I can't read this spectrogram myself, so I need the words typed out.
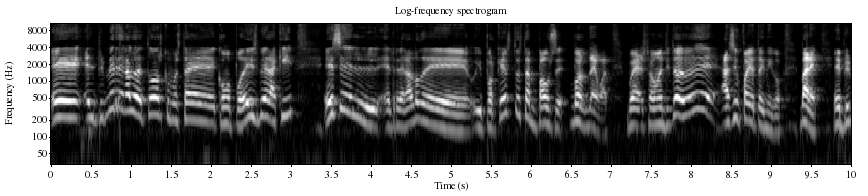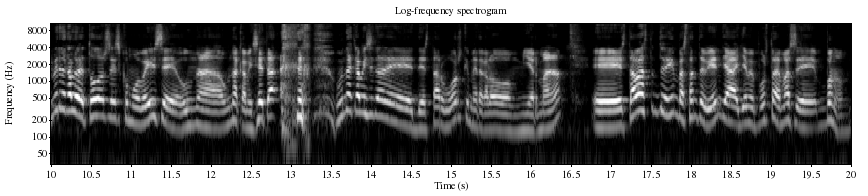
Eh, el primer regalo de todos, como, está, como podéis ver aquí, es el, regalo de... ¿Y por qué esto está en pause? Bueno, da igual. Voy a un momentito. Eh, ha sido un fallo técnico. Vale, el primer regalo de todos es, como veis, una, una, camiseta. una camiseta de, Star Wars que me regaló mi hermana. está bastante bien, bastante bien. Ya, ya me he puesto, además, bueno,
